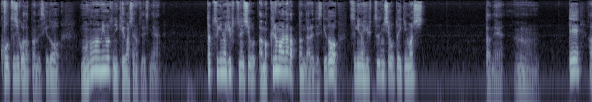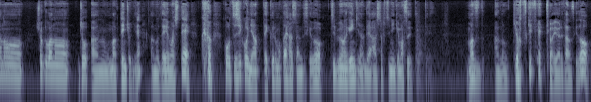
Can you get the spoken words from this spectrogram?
交通事故だったんですけど、ものの見事に怪我してなくてですね。だ次の日普通に仕事、あ、まあ、車はなかったんであれですけど、次の日普通に仕事行きましたね。うん。で、あの、職場の、じょ、あの、まあ、店長にね、あの、電話して、交通事故にあって車大破したんですけど、自分は元気なんで明日普通に行けますって言って、まず、あの、気をつけてっては言われたんですけど、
